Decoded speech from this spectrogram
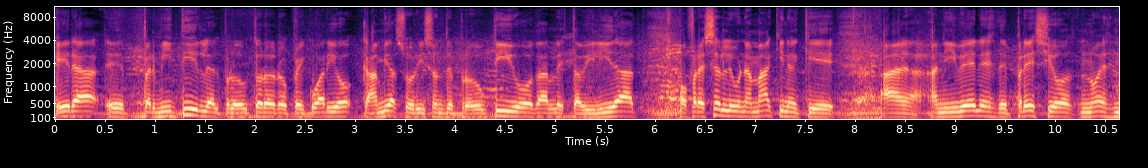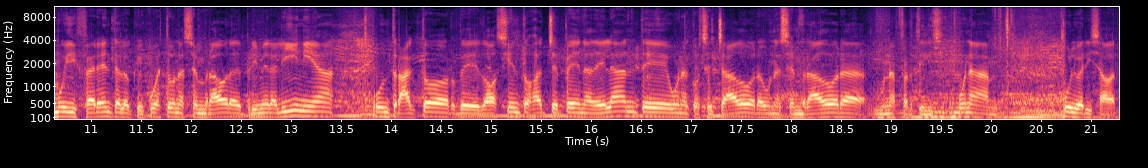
era eh, permitirle al productor agropecuario cambiar su horizonte productivo, darle estabilidad, ofrecerle una máquina que a, niveles de precios no es muy diferente a lo que cuesta una sembradora de primera línea, un tractor de 200 HP en adelante, una cosechadora, una sembradora, una, una pulverizadora.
